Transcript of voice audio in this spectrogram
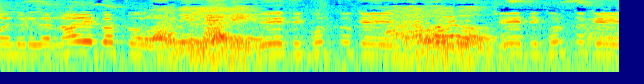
చింతమంజుడి గారి నాయకత్వం చేతి గుర్తుకే చేతి గుర్తుకే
